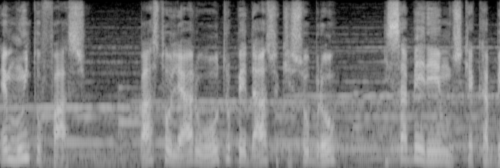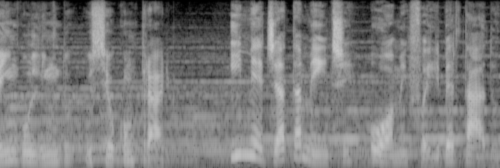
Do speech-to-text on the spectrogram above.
É muito fácil. Basta olhar o outro pedaço que sobrou e saberemos que acabei engolindo o seu contrário. Imediatamente, o homem foi libertado.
